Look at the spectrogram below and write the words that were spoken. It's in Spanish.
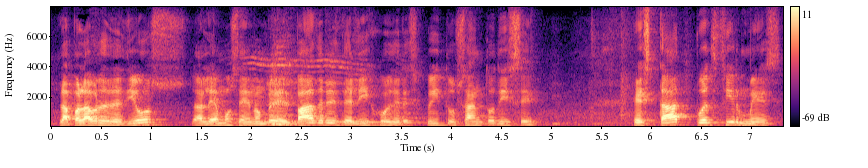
La palabra de Dios la leemos en el nombre del Padre, del Hijo y del Espíritu Santo. Dice, Estad pues firmes,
